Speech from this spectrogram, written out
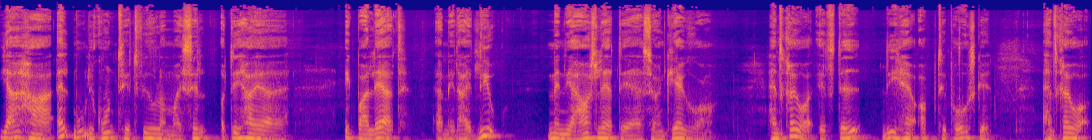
Jeg har alt mulig grund til at tvivle om mig selv, og det har jeg ikke bare lært af mit eget liv, men jeg har også lært det af Søren Kierkegaard. Han skriver et sted lige her op til påske, han skriver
